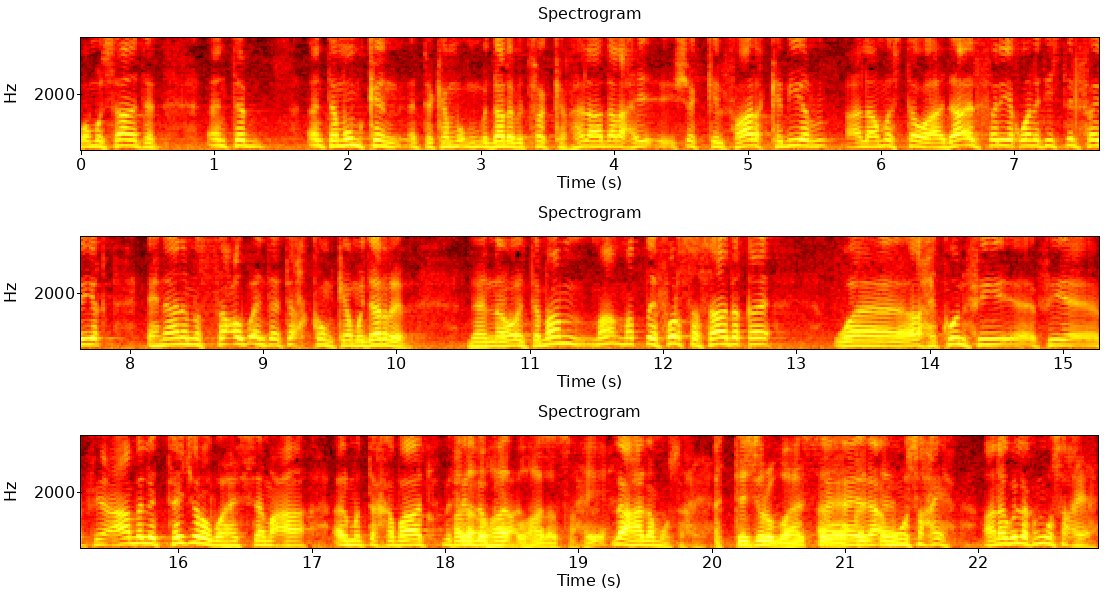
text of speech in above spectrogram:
ومساندة. أنت أنت ممكن أنت كمدرب تفكر هل هذا راح يشكل فارق كبير على مستوى أداء الفريق ونتيجة الفريق؟ هنا من الصعب أنت تحكم كمدرب لأنه أنت ما ما معطي فرصة سابقة وراح يكون في في في عامل التجربة هسه مع المنتخبات مثل لبنان. وهذا صحيح؟ لا هذا مو صحيح. التجربة هسه آه لا مو صحيح. أنا أقول لك مو صحيح.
